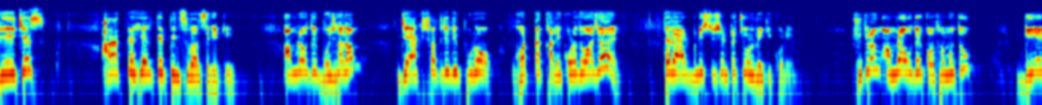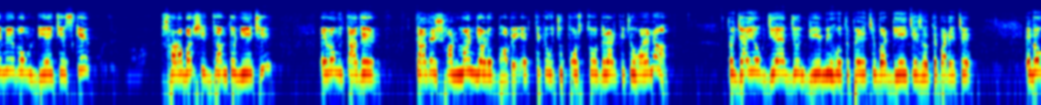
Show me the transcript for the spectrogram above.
ডিএইচএস আর একটা হেলথের প্রিন্সিপাল সেক্রেটারি আমরা ওদের বোঝালাম যে একসাথে যদি পুরো ঘরটা খালি করে দেওয়া যায়, তাহলে অ্যাডমিনিস্ট্রেশনটা চলবে কি করে? সুতরাং আমরা ওদের কথা মতো ডিএমএ এবং ডিএইচএসকে সরাবার সিদ্ধান্ত নিয়েছি এবং তাদের তাদের সম্মানজনকভাবে, এর থেকে উঁচু পোস্ত ওদের আর কিছু হয় না। তো যাই হোক, যে একজন ডিএমই হতে পেরেছে বা ডিএইচএস হতে পেরেছে এবং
